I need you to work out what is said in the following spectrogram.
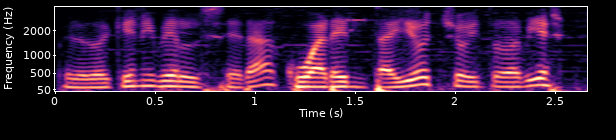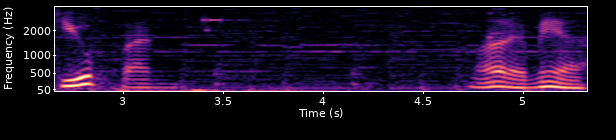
¿Pero de qué nivel será? 48 y todavía es Kyufan. Madre mía.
